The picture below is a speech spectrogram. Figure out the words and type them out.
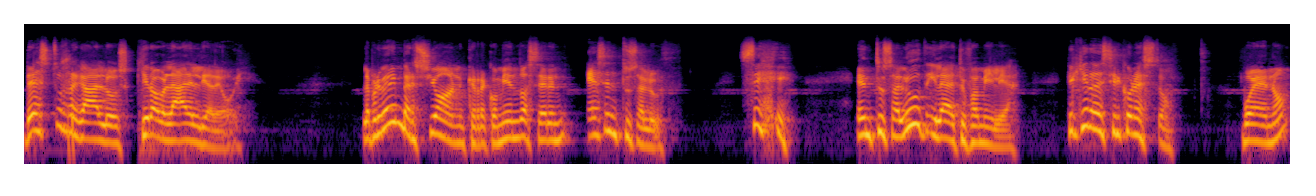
De estos regalos quiero hablar el día de hoy. La primera inversión que recomiendo hacer es en tu salud. Sí, en tu salud y la de tu familia. ¿Qué quiero decir con esto? Bueno,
